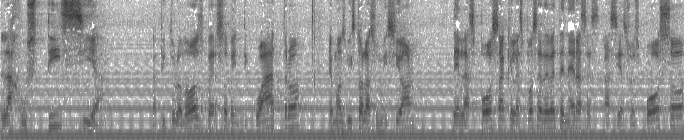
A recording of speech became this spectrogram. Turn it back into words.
la justicia. Capítulo 2, verso 24. Hemos visto la sumisión de la esposa, que la esposa debe tener hacia, su esposo,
